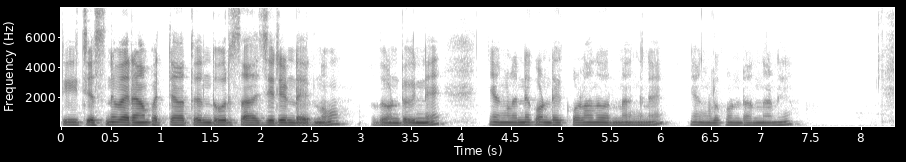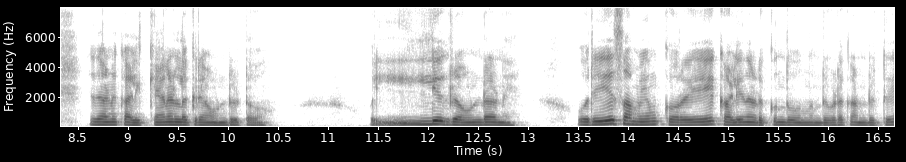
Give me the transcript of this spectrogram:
ടീച്ചേഴ്സിന് വരാൻ പറ്റാത്ത എന്തോ ഒരു സാഹചര്യം ഉണ്ടായിരുന്നു. അതുകൊണ്ട് പിന്നെ ഞങ്ങൾ തന്നെ കൊണ്ടുപോയിക്കോളാം എന്ന് പറഞ്ഞാൽ അങ്ങനെ ഞങ്ങൾ കൊണ്ടുവന്നാണ്. ഇതാണ് കളിക്കാനുള്ള ഗ്രൗണ്ട് കേട്ടോ വലിയ ഗ്രൗണ്ടാണ്. ഒരേ സമയം കുറേ കളി നടക്കും തോന്നുന്നുണ്ട് ഇവിടെ കണ്ടിട്ട്.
